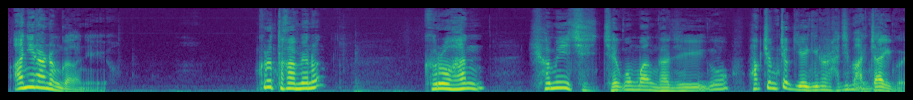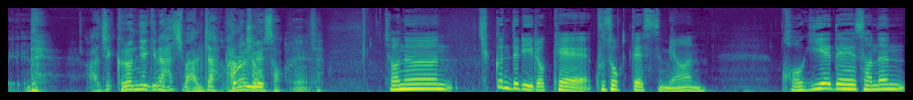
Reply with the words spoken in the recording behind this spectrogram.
아니라는 거 아니에요. 그렇다 하면은 그러한 혐의 제공만 가지고 확정적 얘기를 하지 말자 이거예요. 네. 아직 그런 얘기는 하지 말자. 당을 그렇죠. 위해서. 네. 저는 측근들이 이렇게 구속됐으면 거기에 대해서는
